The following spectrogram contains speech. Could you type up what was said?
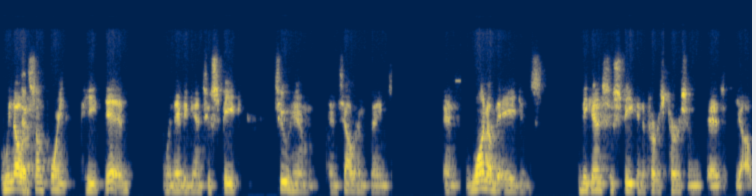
We know at some point he did when they began to speak to him and tell him things. And one of the agents begins to speak in the first person as Yahweh.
